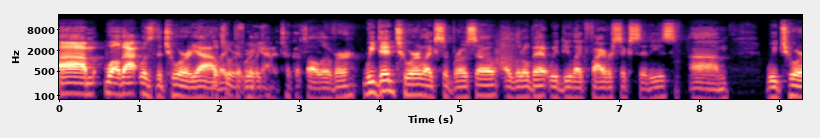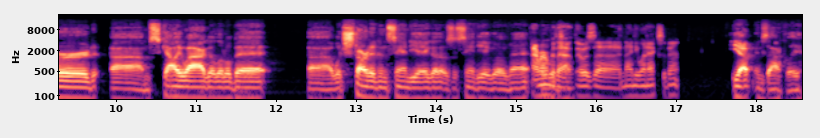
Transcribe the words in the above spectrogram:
Um, well, that was the tour, yeah, The like tour that really yeah. kind of took us all over. We did tour like Sabroso a little bit. We do like five or six cities. Um, we toured um, Scallywag a little bit, uh, which started in San Diego. That was a San Diego event. I remember that. That was a 91X event. Yep, exactly.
